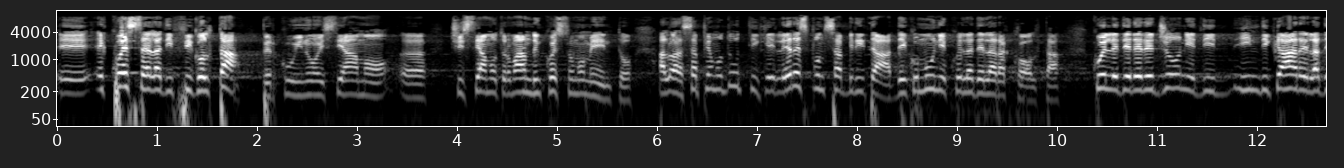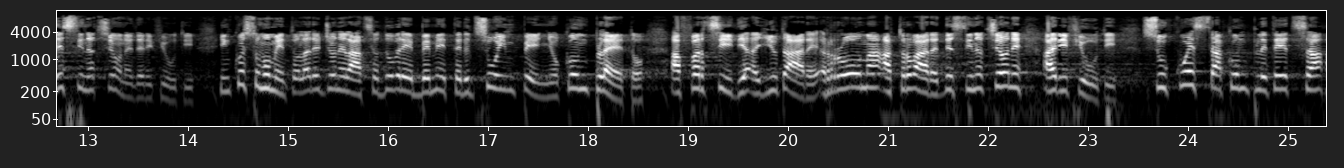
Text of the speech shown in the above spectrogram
E, e questa è la difficoltà per cui noi stiamo, eh, ci stiamo trovando in questo momento. Allora sappiamo tutti che le responsabilità dei comuni è quella della raccolta, quelle delle regioni è di indicare la destinazione dei rifiuti. In questo momento la Regione Lazio dovrebbe mettere il suo impegno completo a far sì di aiutare Roma a trovare destinazione ai rifiuti. Su questa completezza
